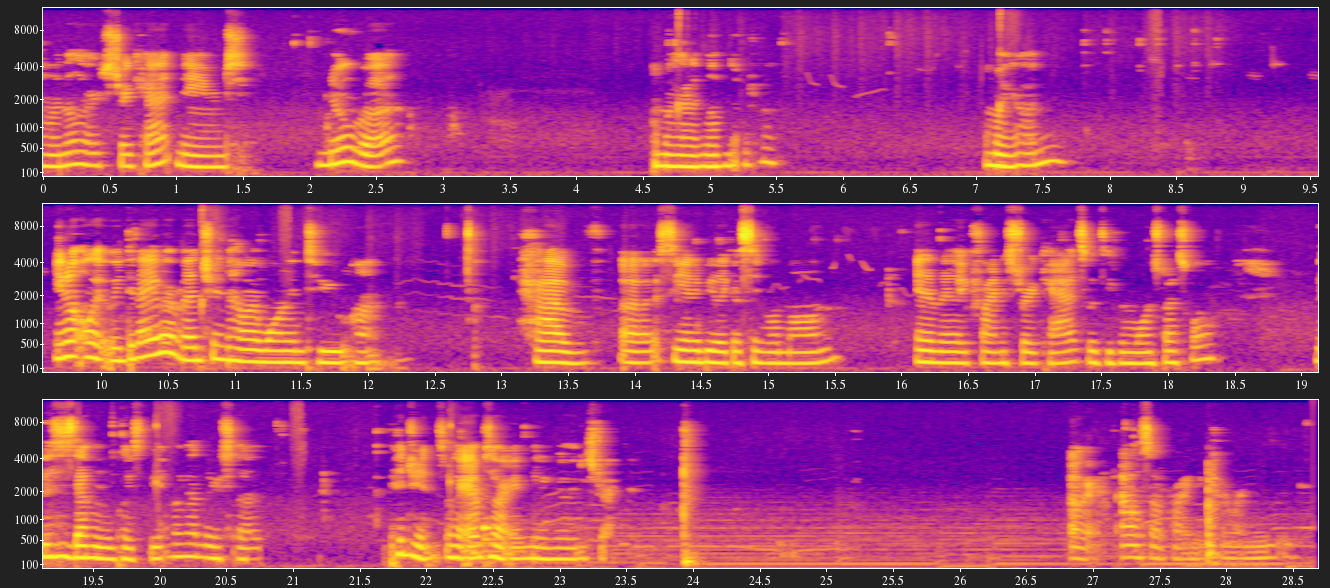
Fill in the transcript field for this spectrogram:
uh, another stray cat named Nova. Oh my god, I love Nova. Oh my god. You know, wait, wait, did I ever mention how I wanted to, um, have, uh, Sienna be, like, a single mom, and then they, like, find a stray cat, so it's even more stressful? This is definitely the place to be. Oh my god, there's, uh, pigeons. Okay, I'm sorry, I'm getting really distracted. Okay, I also probably need to turn my music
